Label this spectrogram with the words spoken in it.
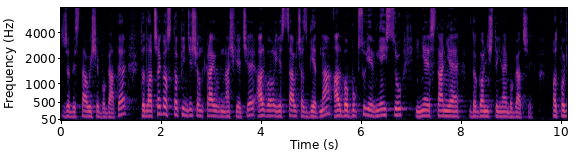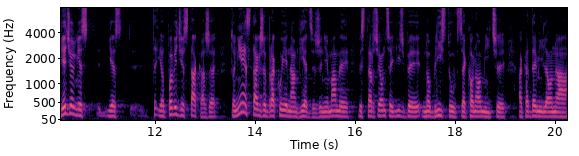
żeby stały się bogate, to dlaczego 150 krajów na świecie albo jest cały czas biedna, albo buksuje w miejscu i nie jest w stanie dogonić tych najbogatszych? Odpowiedzią jest, jest i odpowiedź jest taka, że to nie jest tak, że brakuje nam wiedzy, że nie mamy wystarczającej liczby noblistów z ekonomii czy Akademii Leona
